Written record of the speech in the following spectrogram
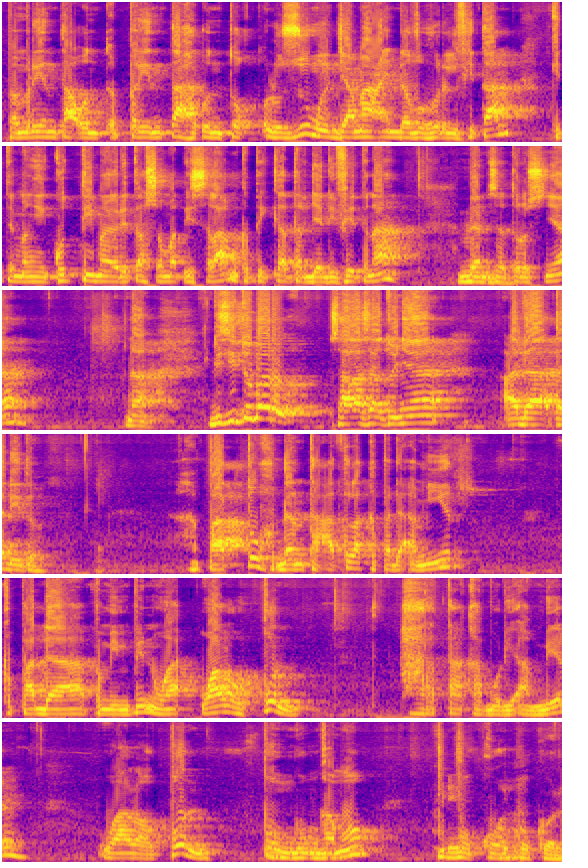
pemerintah untuk perintah untuk luzumul jamaah inda zuhuril fitan, kita mengikuti mayoritas umat Islam ketika terjadi fitnah dan seterusnya. Nah, di situ baru salah satunya ada tadi itu. Patuh dan taatlah kepada amir, kepada pemimpin wa- walaupun harta kamu diambil, walaupun punggung kamu dipukul. Dipukul.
